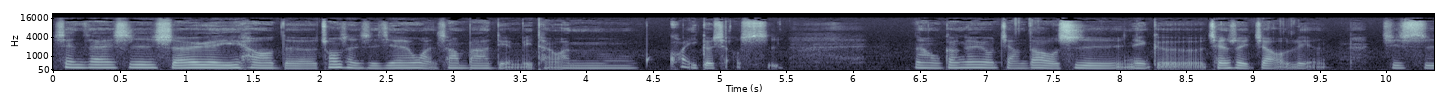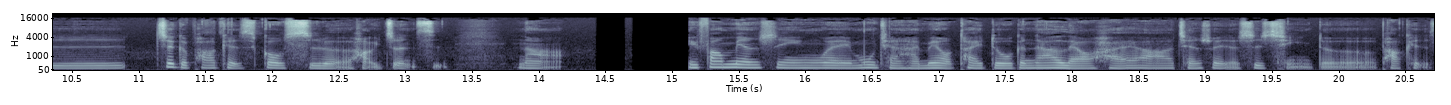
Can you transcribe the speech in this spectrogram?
现在是十二月一号的冲绳时间晚上八点，比台湾快一个小时。那我刚刚有讲到我是那个潜水教练，其实这个 pocket 构思了好一阵子。那一方面是因为目前还没有太多跟大家聊海啊潜水的事情的 pocket。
